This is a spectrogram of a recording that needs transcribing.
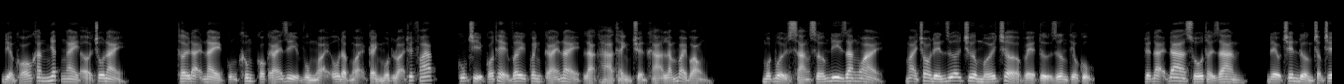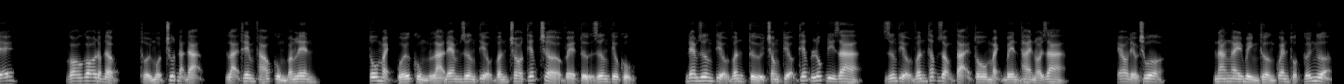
điểm khó khăn nhất ngay ở chỗ này. Thời đại này cũng không có cái gì vùng ngoại ô đập ngoại cảnh một loại thuyết pháp, cũng chỉ có thể vây quanh cái này lạc hà thành chuyển khá lắm vài vòng. Một buổi sáng sớm đi ra ngoài, mãi cho đến giữa trưa mới trở về tử dương tiêu cục. Tuyệt đại đa số thời gian đều trên đường chậm trễ. Gõ gõ đập đập, thổi một chút đạn đạn, lại thêm pháo cùng văng lên. Tô mạch cuối cùng là đem dương tiểu vân cho tiếp trở về tử dương tiêu cục đem dương tiểu vân từ trong tiệu tiếp lúc đi ra, dương tiểu vân thấp giọng tại tô mạch bên thai nói ra. Eo đều chua. Nàng ngày bình thường quen thuộc cưỡi ngựa,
